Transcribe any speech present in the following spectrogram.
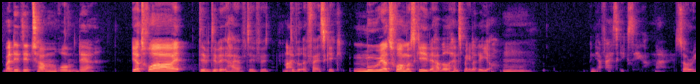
Var det det tomme rum der? Jeg tror, det, det, ved, har jeg, det, Nej. det ved jeg faktisk ikke. Jeg tror måske, det har været hans malerier. Mm. Men jeg er faktisk ikke sikker. Nej. Sorry.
